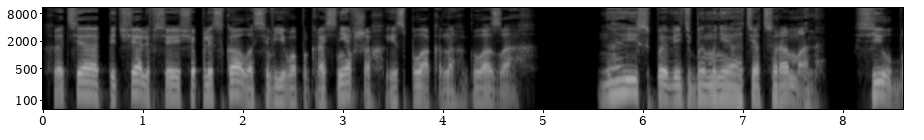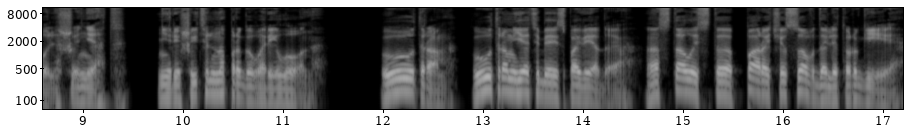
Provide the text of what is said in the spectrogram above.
хотя печаль все еще плескалась в его покрасневших и сплаканных глазах. «На исповедь бы мне, отец Роман, сил больше нет», — нерешительно проговорил он. «Утром, утром я тебя исповедую. Осталось-то пара часов до литургии.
